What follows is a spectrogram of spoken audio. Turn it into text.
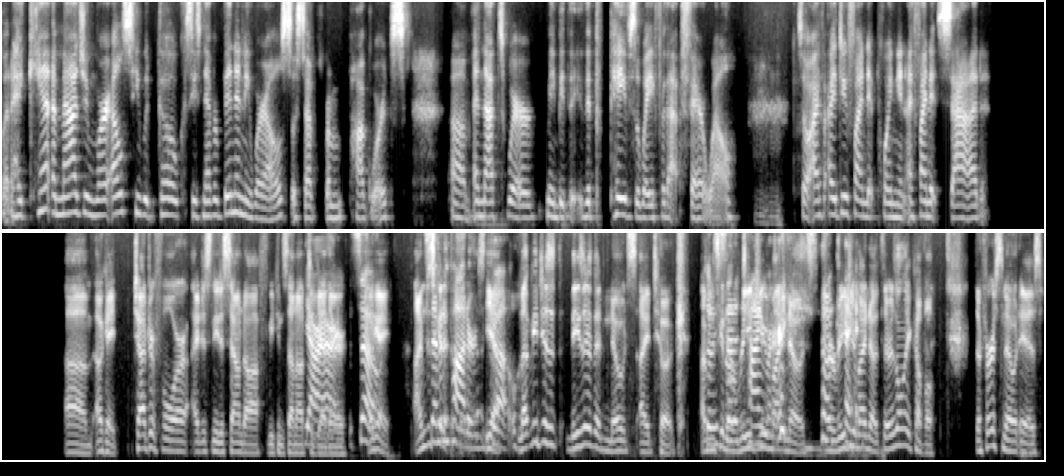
but I can't imagine where else he would go because he's never been anywhere else except from Hogwarts. Um, and that's where maybe the, the paves the way for that farewell. Mm-hmm. So I, I do find it poignant. I find it sad. Um, okay, chapter four. I just need to sound off. We can sound off Yeah, together. right. So, okay, I'm just Seven gonna Potters, Yeah, go. let me just. These are the notes I took. I'm Should just gonna read you my timer? notes. I'm gonna read you my notes. There's only a couple. The first note is,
